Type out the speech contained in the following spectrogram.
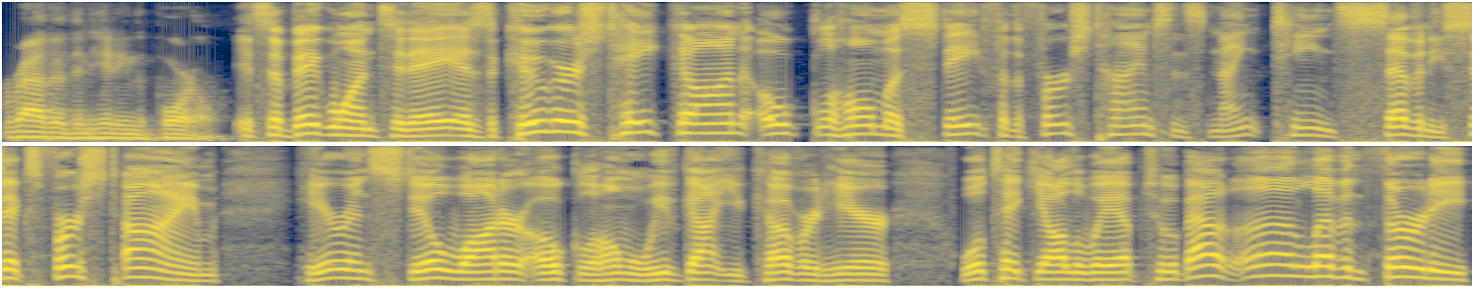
rather than hitting the portal. It's a big one today as the Cougars take on Oklahoma State for the first time since 1976. First time here in Stillwater, Oklahoma. We've got you covered here. We'll take you all the way up to about uh, 11:30.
